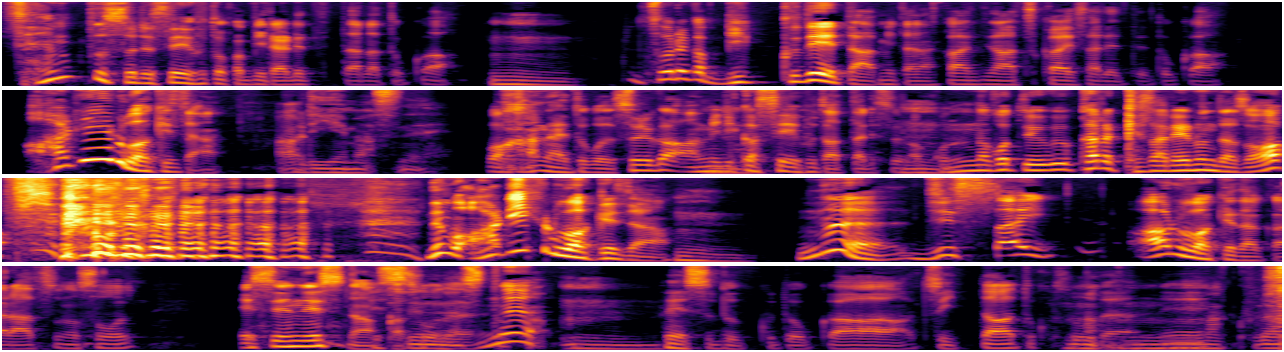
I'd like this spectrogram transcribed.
全部それ政府とか見られてたらとか、うん。それがビッグデータみたいな感じの扱いされてとか、あり得るわけじゃん。ありえますね。わかんないところで。それがアメリカ政府だったりするの。うんこんなこと言うから消されるんだぞ。でもあり得るわけじゃん。うん。ねえ、実際あるわけだから、そのそう、SNS なんかそうだよねか。。うん。Facebook とか Twitter とかそうだよまあね。まあ、クラウ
